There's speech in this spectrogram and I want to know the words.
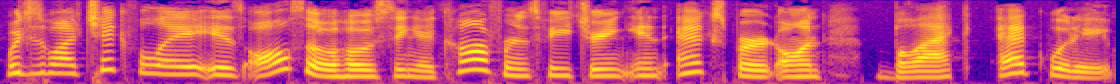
which is why Chick fil A is also hosting a conference featuring an expert on black equity.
